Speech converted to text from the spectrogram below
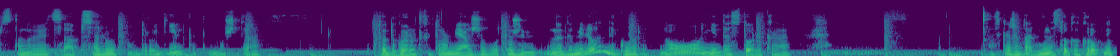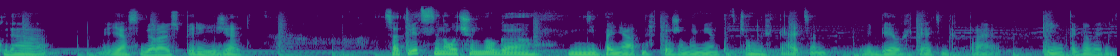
становится абсолютно другим, потому что тот город, в котором я живу, тоже многомиллионный город, но не достолько скажем так, не настолько крупный, куда я собираюсь переезжать. Соответственно, очень много непонятных тоже моментов, темных пятен или белых пятен, как правило, принято говорить.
